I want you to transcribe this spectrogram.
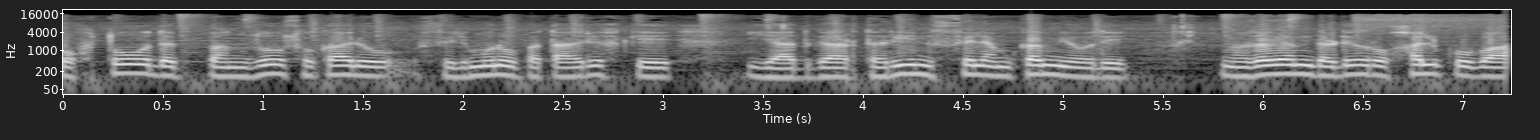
پښتو د 50 کالو فلمونو په تاریخ کې یادګار ترین فلم کم یو دی نو زه هم د ډیرو خلکو با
